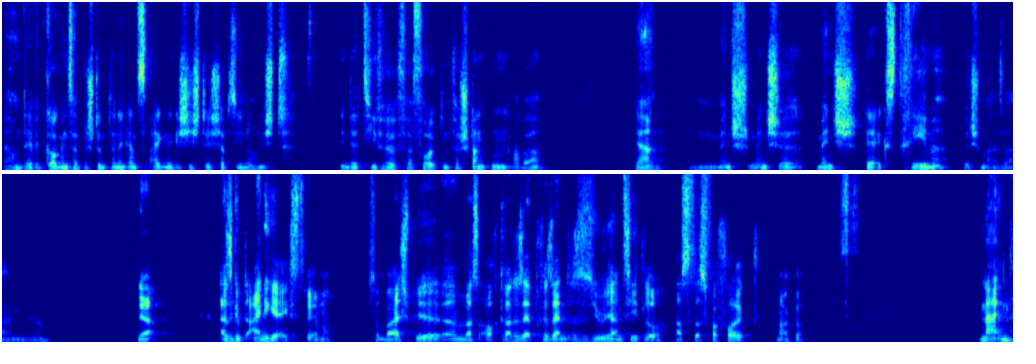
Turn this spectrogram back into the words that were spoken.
Ja, und David Goggins hat bestimmt eine ganz eigene Geschichte. Ich habe sie noch nicht in der Tiefe verfolgt und verstanden, aber ja, Mensch, Mensch, Mensch der Extreme, würde ich mal sagen. Ja. ja, also es gibt einige Extreme. Zum Beispiel, ähm, was auch gerade sehr präsent ist, ist Julian Zietlow. Hast du das verfolgt, Marco? Nein.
